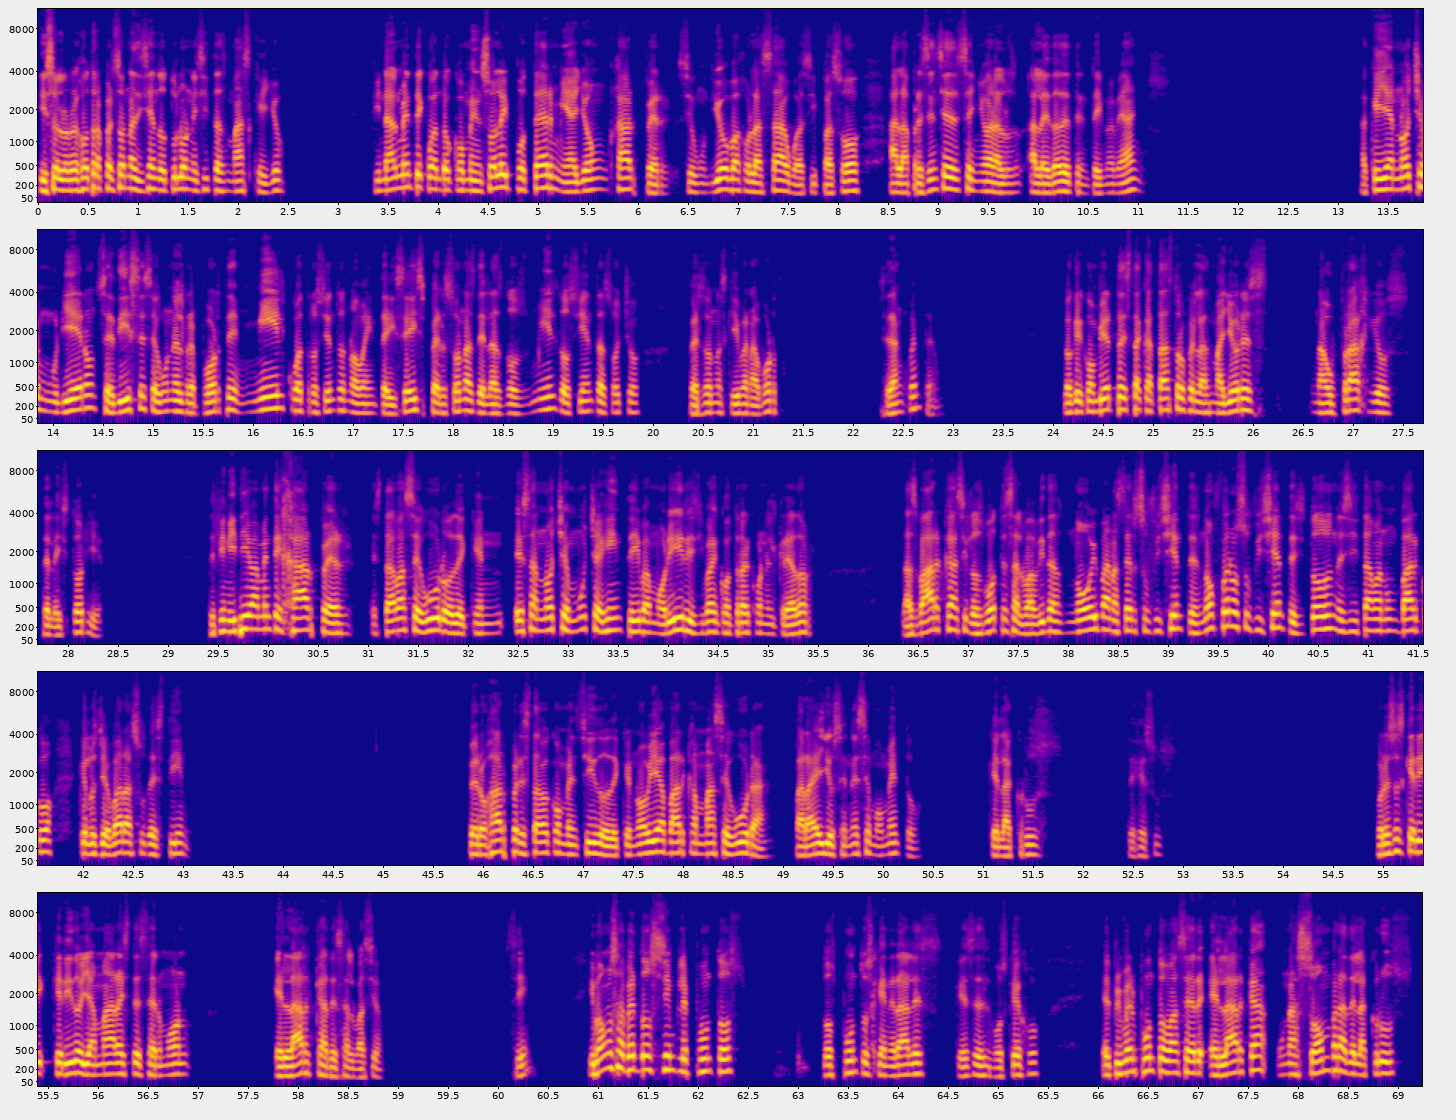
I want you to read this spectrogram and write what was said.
y se lo dejó a otra persona diciendo, tú lo necesitas más que yo. Finalmente, cuando comenzó la hipotermia, John Harper se hundió bajo las aguas y pasó a la presencia del Señor a, la edad de 39 años. Aquella noche murieron, se dice, según el reporte, 1.496 personas de las 2.208 personas que iban a bordo. ¿Se dan cuenta? Lo que convierte esta catástrofe en las mayores naufragios de la historia. Definitivamente Harper estaba seguro de que en esa noche mucha gente iba a morir y se iba a encontrar con el Creador. Las barcas y los botes salvavidas no iban a ser suficientes, no fueron suficientes y todos necesitaban un barco que los llevara a su destino. Pero Harper estaba convencido de que no había barca más segura para ellos en ese momento que la cruz de Jesús. Por eso es que querido llamar a este sermón el arca de salvación. ¿Sí? Y vamos a ver dos simples puntos, dos puntos generales, que ese es el bosquejo. El primer punto va a ser el arca, una sombra de la cruz.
